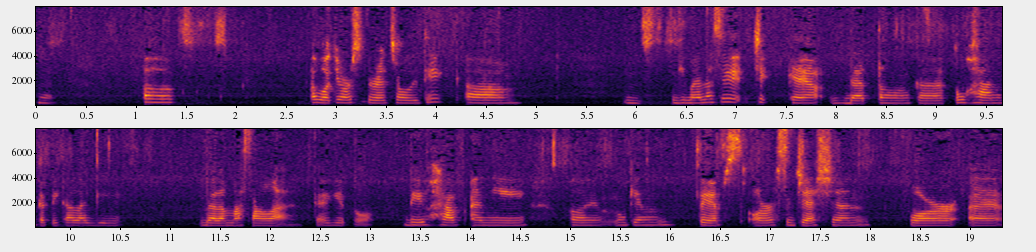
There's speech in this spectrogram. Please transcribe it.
Yeah. Uh, about your spirituality, um, gimana sih Cik kayak datang ke Tuhan ketika lagi dalam masalah kayak gitu? Do you have any uh, mungkin tips or suggestion for uh,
